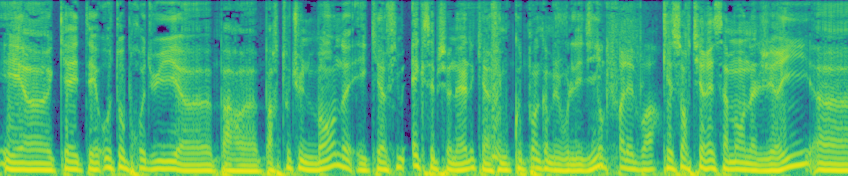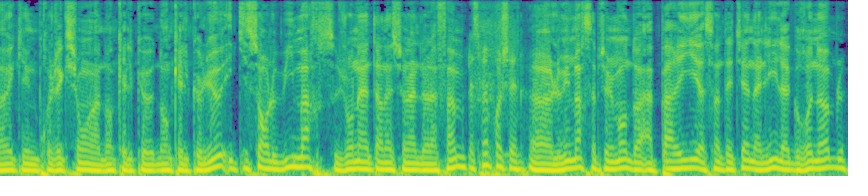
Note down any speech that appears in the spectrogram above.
et euh, qui a été autoproduit euh, par, euh, par toute une bande, et qui est un film exceptionnel, qui est un film coup de poing comme je vous l'ai dit, Donc il faut aller le voir. qui est sorti récemment en Algérie, euh, qui a une projection euh, dans quelques, dans quelques lieux, et qui sort le 8 mars, journée internationale de la femme. La semaine prochaine. Euh, le 8 mars absolument dans- à Paris, à Saint-Etienne, à Lille, à Grenoble,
